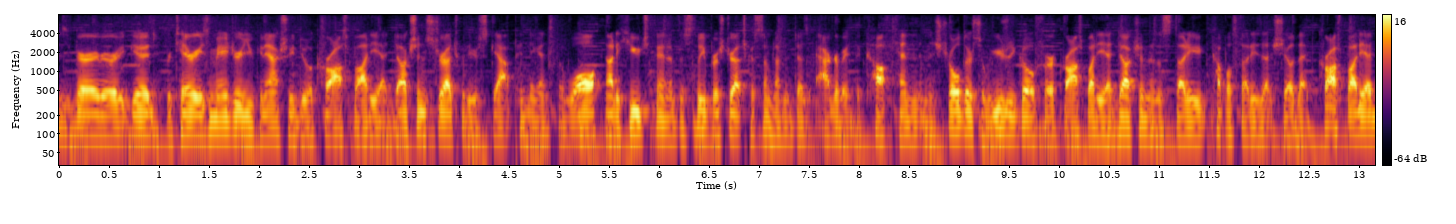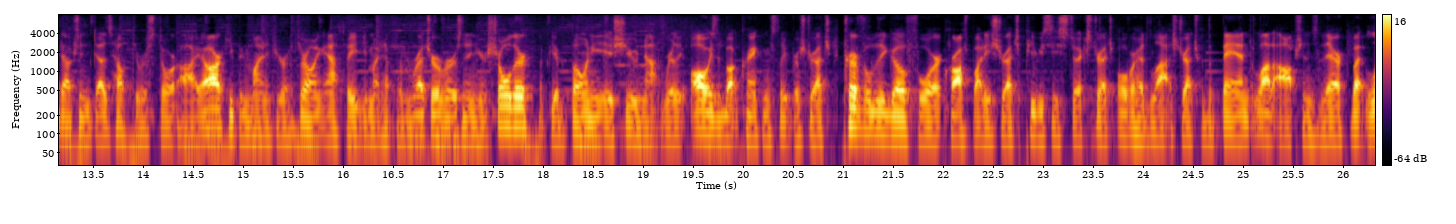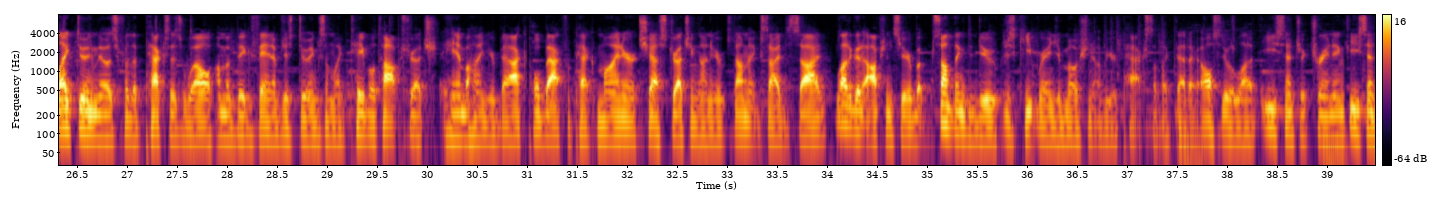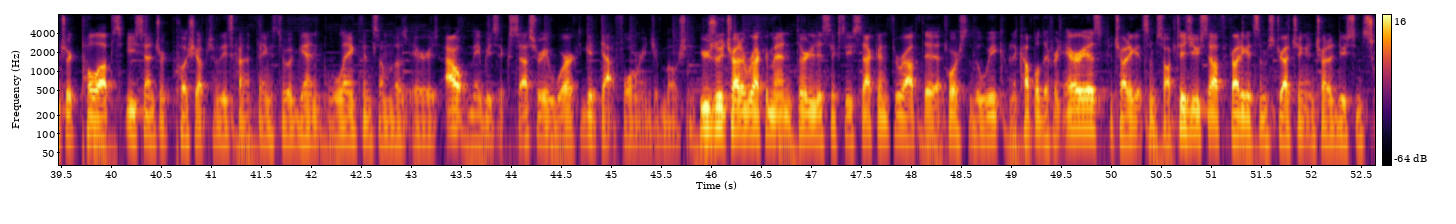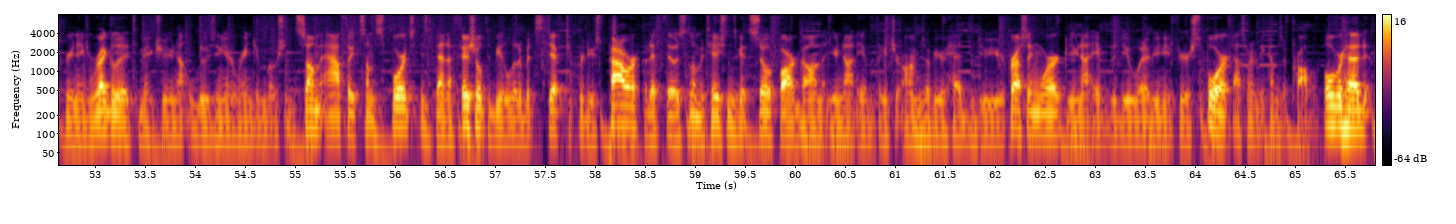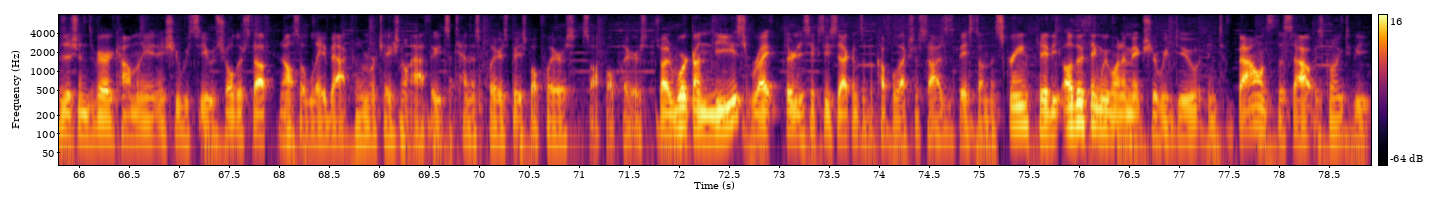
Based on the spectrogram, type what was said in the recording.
is very, very good. For teres major, you can actually do a crossbody adduction stretch with your scap pinned against the wall. Not a huge fan of the sleeper stretch because sometimes it does aggravate the cuff tendon in the shoulder. So we usually go for crossbody adduction. There's a study, a couple studies that show that crossbody adduction does help to restore IR. Keep in mind if you're a throwing athlete, you might have some retroversion in your shoulder, might be a bony issue, not really always about cranking sleeper stretch. Preferably go for crossbody stretch, PVC stick stretch, overhead lat stretch with a band. A lot of options there, but like doing those for the pecs as well. I'm a big fan of just doing some like tabletop stretch, hand behind your back, pull back for pec minor, chest stretching on your stomach side to side. A lot of good options here, but something to do, just keep range of motion of your pack, stuff like that. I also do a lot of eccentric training, eccentric pull-ups, eccentric push-ups for these kind of things to again, lengthen some of those areas out. Maybe it's accessory work to get that full range of motion. Usually try to recommend 30 to 60 seconds throughout the course of the week in a couple different areas to try to get some soft tissue stuff, try to get some stretching and try to do some screening regularly to make sure you're not losing your range of motion. Some athletes, some sports is beneficial to be a little bit stiff to produce power, but if those limitations get so far gone that you're not able to get your arms over your head to do your pressing work, you're not able to do whatever you need for your sport, that's when it becomes a problem. Overhead positions very commonly an issue we see with shoulder stuff, and also layback from rotational athletes, tennis players, baseball players, softball players. So I'd work on these, right? 30 to 60 seconds of a couple exercises based on the screen. Okay, the other thing we want to make sure we do and to balance this out is going to be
